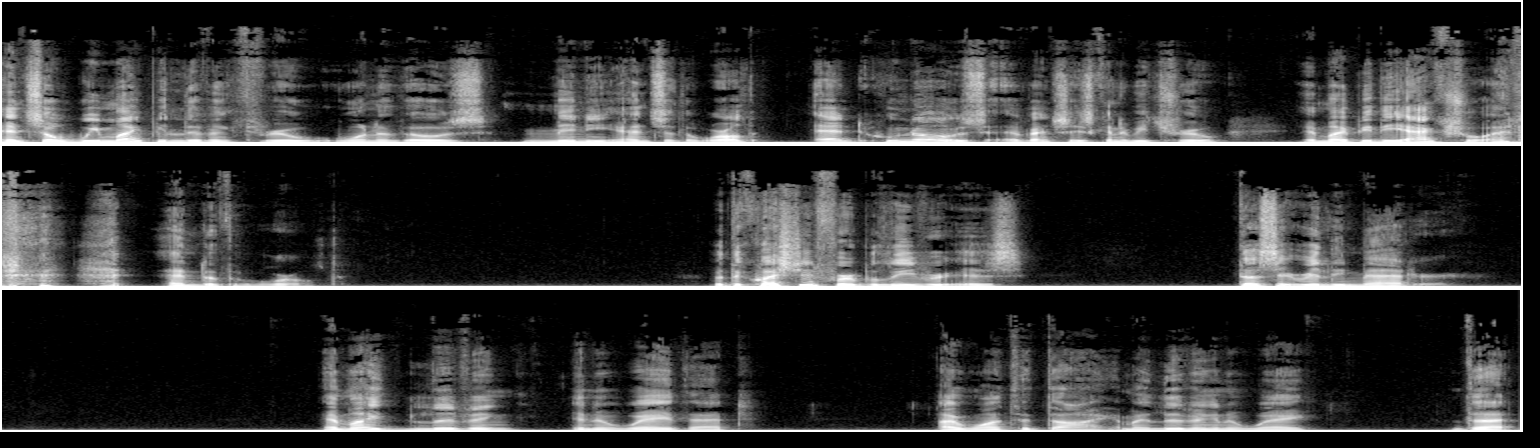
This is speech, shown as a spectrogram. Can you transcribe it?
And so we might be living through one of those mini ends of the world, and who knows, eventually it's going to be true. It might be the actual end, end of the world. But the question for a believer is does it really matter? Am I living in a way that I want to die? Am I living in a way that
